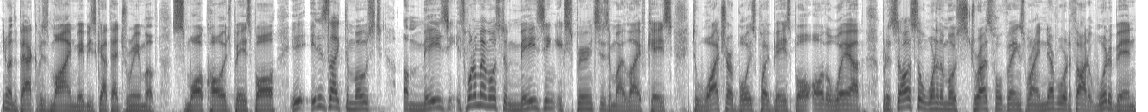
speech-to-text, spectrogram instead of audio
You know, in the back of his mind, maybe he's got that dream of small college baseball. it, it is like the most amazing. It's one of my most amazing experiences in my life, Case, to watch our boys play baseball all the way up. But it's also one of the most stressful things where I never would have thought it would have been.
